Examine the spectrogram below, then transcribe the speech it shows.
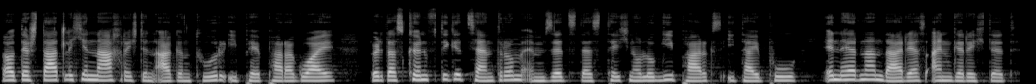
Laut der staatlichen Nachrichtenagentur IP Paraguay wird das künftige Zentrum im Sitz des Technologieparks Itaipu in Hernandarias eingerichtet.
